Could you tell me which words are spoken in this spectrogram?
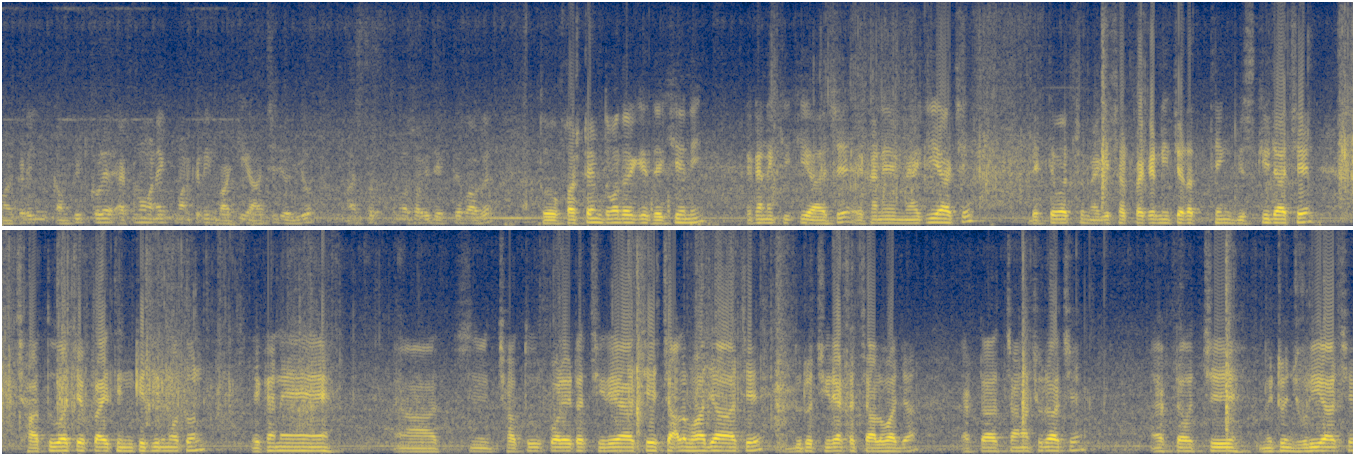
মার্কেটিং কমপ্লিট করে এখনও অনেক মার্কেটিং বাকি আছে যদিও আস্তে আস্তে তোমরা সবই দেখতে পাবে। তো ফার্স্ট টাইম তোমাদেরকে দেখিয়ে নিই, এখানে কি কি আছে। এখানে ম্যাগি আছে, দেখতে পাচ্ছ ম্যাগি সাত প্যাকেট, নিচে একটা থিং বিস্কিট আছে, ছাতু আছে প্রায় তিন কেজির মতন। এখানে ছাতুর পরে এটা চিঁড়ে আছে, চাল ভাজা আছে, দুটো চিঁড়ে, একটা চাল ভাজা, একটা চানাচুর আছে, একটা হচ্ছে মিঠুন ঝুড়ি আছে,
